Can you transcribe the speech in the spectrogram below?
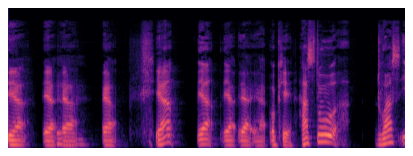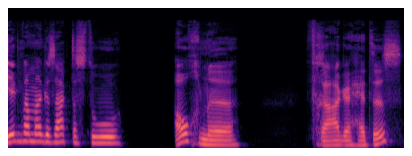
Ja, ja, ja, ja. Ja, ja, ja, ja, ja. Okay. Hast du, du hast irgendwann mal gesagt, dass du auch eine Frage hättest,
